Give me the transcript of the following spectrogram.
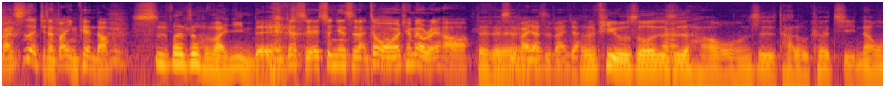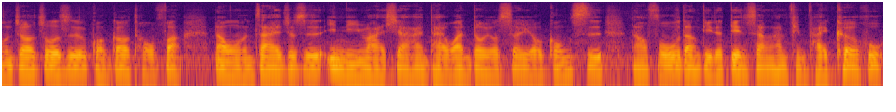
蛮适合剪成短影片的哦。示范就很蛮硬的。你就直接瞬间示范，这我完全没有 ready 好。对对，对，示范一下，示范一下。譬如说，就是好，我们是塔罗科技，那我们主要做的是广告投放。那我们在就是印尼、马来西亚和台湾都有设有公司，然后服务当地的电商和品牌客户。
